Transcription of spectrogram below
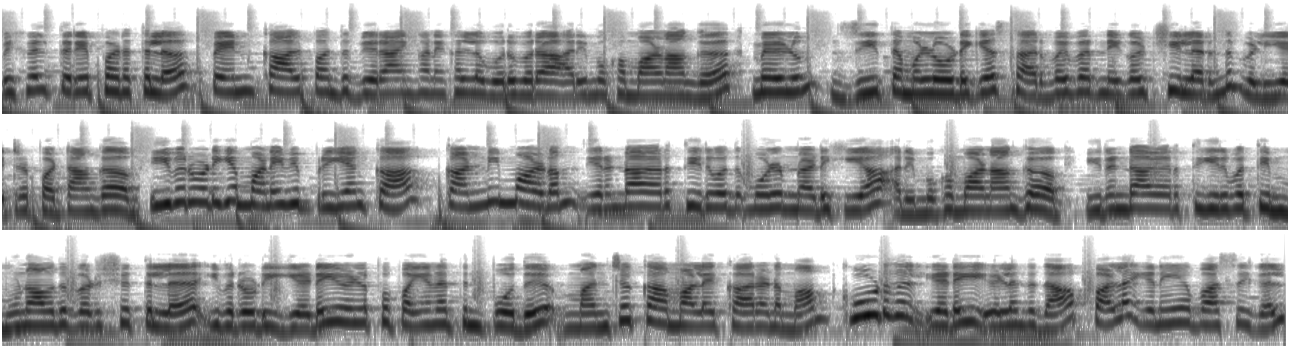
பிகில் திரைப்படத்துல பெண் கால்பந்து வீராங்கனைகள்ல ஒருவரா அறிமுகமானாங்க. மேலும் ஜி தமிழோடைய சர்வைவர் நிகழ்ச்சியில இருந்து வெளியேற்றப்பட்டாங்க. இவருடைய மனைவி பிரியங்கா கன்னிமாடம் இரண்டாயிரத்தி இருபது மூலம் நடிகையா அறிமுகமானாங்க. இரண்டாயிரத்தி இருபத்தி மூணாவது வருஷத்துல இவருடைய எடை இழப்பு பயணத்தின் போது மஞ்சக்கா மாலை காரணமா கூடுதல் எடையை இழந்ததா பல இணையவாசிகள்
